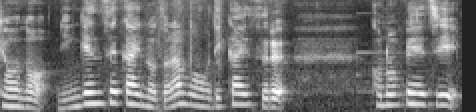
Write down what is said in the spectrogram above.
今日の人間世界のドラマを理解するこのページ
